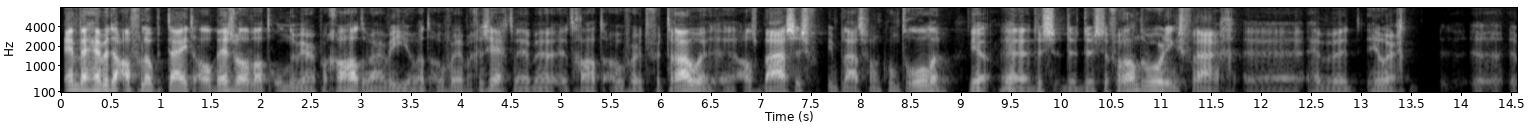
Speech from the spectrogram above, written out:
en we hebben de afgelopen tijd al best wel wat onderwerpen gehad waar we hier wat over hebben gezegd. We hebben het gehad over het vertrouwen eh, als basis in plaats van controle. ja, ja. Eh, dus, de, dus de verantwoordingsvraag hebben we heel erg eh, eh,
